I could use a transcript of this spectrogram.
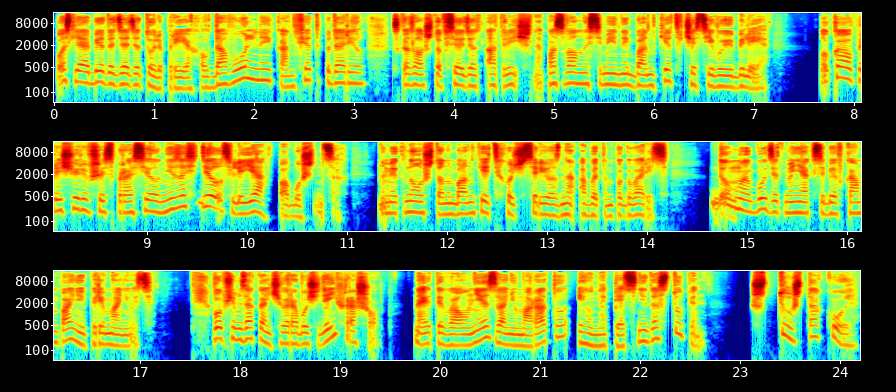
После обеда дядя Толя приехал, довольный, конфеты подарил, сказал, что все идет отлично, позвал на семейный банкет в честь его юбилея. Лукаво прищурившись, спросил, не засиделась ли я в помощницах. Намекнул, что на банкете хочет серьезно об этом поговорить. Думаю, будет меня к себе в компанию переманивать. В общем, заканчивая рабочий день хорошо — на этой волне звоню Марату, и он опять недоступен. Что ж такое?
